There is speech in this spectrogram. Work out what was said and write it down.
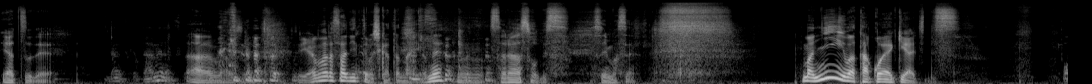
やつで。なんですか？ダメなんですか？あまあ山田さんに言っても仕方ないよね、うん、それはそうです。すいません。まあ2位はたこ焼き味です。あ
